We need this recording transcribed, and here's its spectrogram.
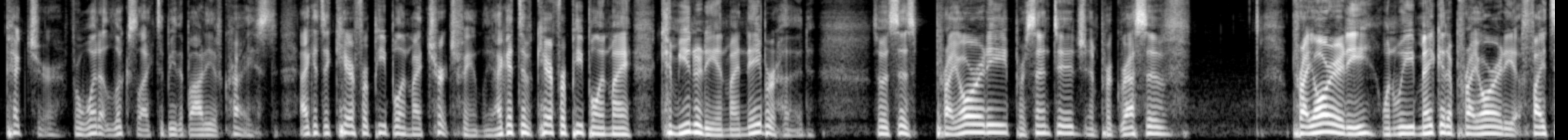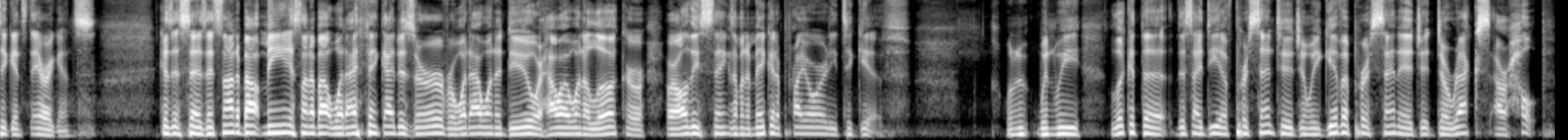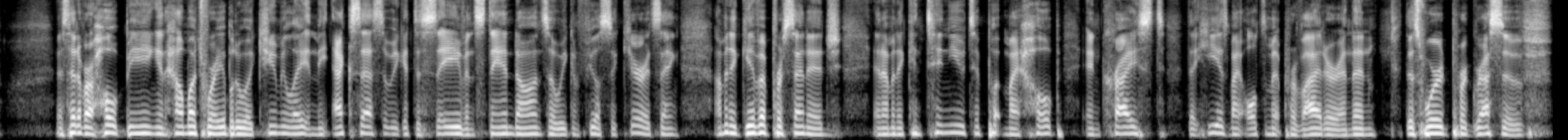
picture for what it looks like to be the body of Christ. I get to care for people in my church family. I get to care for people in my community, in my neighborhood. So it says priority, percentage, and progressive. Priority, when we make it a priority, it fights against arrogance. Because it says it's not about me, it's not about what I think I deserve or what I want to do or how I want to look or, or all these things. I'm going to make it a priority to give. When, when we look at the, this idea of percentage and we give a percentage, it directs our hope. Instead of our hope being in how much we're able to accumulate and the excess that we get to save and stand on so we can feel secure, it's saying, I'm going to give a percentage and I'm going to continue to put my hope in Christ, that He is my ultimate provider. And then this word progressive,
